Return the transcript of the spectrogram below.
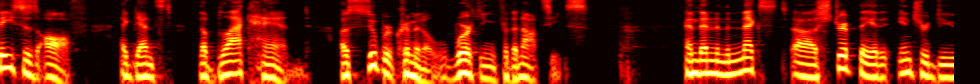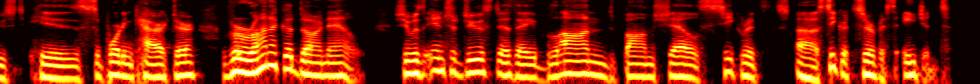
faces off against the Black Hand, a super criminal working for the Nazis. And then in the next uh, strip, they had introduced his supporting character, Veronica Darnell. She was introduced as a blonde bombshell secret uh, Secret Service agent.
